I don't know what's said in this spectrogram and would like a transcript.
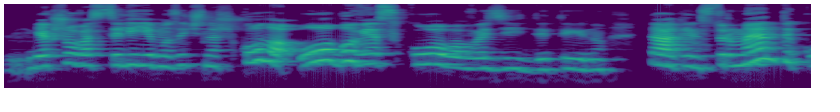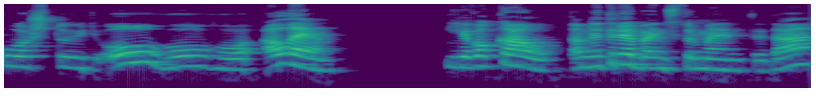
якщо у вас в селі є музична школа, обов'язково возіть дитину. Так, інструменти коштують ого-го, але є вокал, там не треба інструменти. Да?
